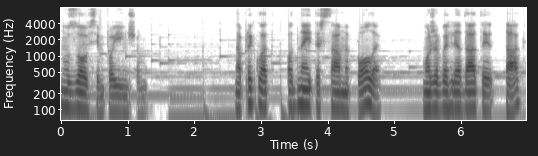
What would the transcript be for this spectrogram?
ну зовсім по-іншому. Наприклад, одне й те ж саме поле може виглядати так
